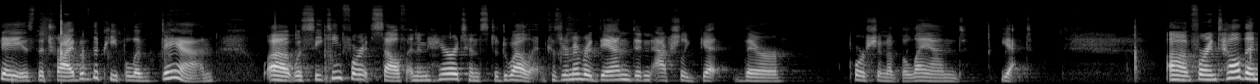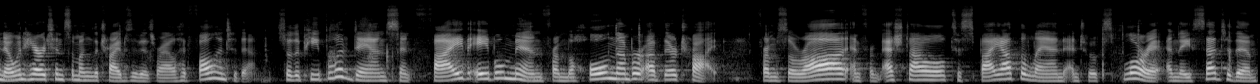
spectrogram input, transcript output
days, the tribe of the people of Dan uh, was seeking for itself an inheritance to dwell in. Because remember, Dan didn't actually get their portion of the land yet. Uh, for until then, no inheritance among the tribes of Israel had fallen to them. So the people of Dan sent five able men from the whole number of their tribe, from Zorah and from Eshtaol, to spy out the land and to explore it. And they said to them,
